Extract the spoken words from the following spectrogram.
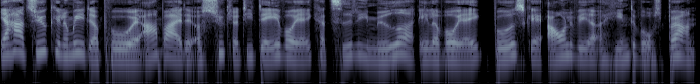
Jeg har 20 km på øh, arbejde og cykler de dage, hvor jeg ikke har tidlige møder, eller hvor jeg ikke både skal aflevere og hente vores børn.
